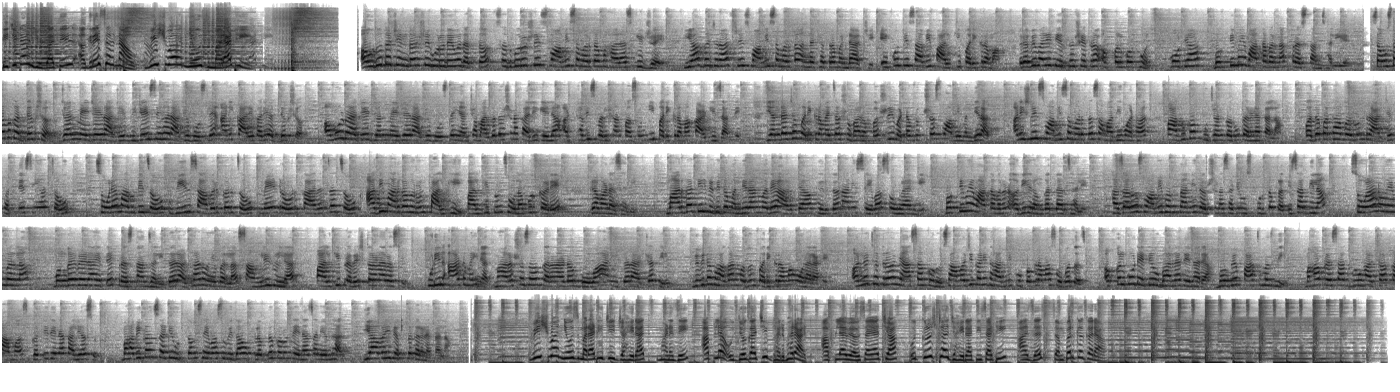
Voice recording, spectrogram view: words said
Digital युगातील अग्रेसर नाव विश्व न्यूज मराठी. अवधूत चिंतन श्री गुरुदेव दत्त सद्गुरु श्री स्वामी समर्थ महाराज की जय. या गजरात श्री स्वामी समर्थ अन्नछत्र मंडळाची एकोणतीसावी पालखी परिक्रमा रविवारी तीर्थक्षेत्र अक्कलकोटहून मोठ्या भक्तिमय वातावरणात प्रस्थान झाली आहे संस्थापक अध्यक्ष जनमेजय राजे विजयसिंह राजे भोसले आणि कार्यकारी अध्यक्ष अमोल राजे जनमेजय राजे भोसले यांच्या मार्गदर्शनाखाली गेल्या अठ्ठावीस वर्षांपासून ही परिक्रमा काढली जाते. यंदाच्या परिक्रमेचा शुभारंभ श्री वटवृक्ष स्वामी मंदिरात आणि श्री स्वामी समर्थ समाधी मठात पादुका पूजन करून करण्यात आला. पदपथावरून राजे फत्तेसिंह चौक सोन्या मारुती चौक वीर सावरकर चौक मेन रोड कारंजा चौक आदी मार्गावरून पालखी पालखीतून सोलापूरकडे रवाना झाली. मार्गातील विविध मंदिरांमध्ये आरत्या कीर्तन आणि सेवा सोहळ्यांनी भक्तिमय वातावरण अधिक रंगतदार झाले. हजारो स्वामी भक्तांनी दर्शनासाठी उत्स्फूर्त प्रतिसाद दिला. सोळा नोव्हेंबरला मंगळवेढा येथे प्रस्थान झाली. तर अठरा नोव्हेंबरला सांगली जिल्ह्यात पालखी प्रवेश करणार असून पुढील आठ महिन्यात महाराष्ट्रासह कर्नाटक गोवा आणि इतर राज्यातील विविध भागांमधून परिक्रमा होणार आहे. अन्नछत्र न्यासाकडून सामाजिक आणि धार्मिक उपक्रमासोबतच अक्कलकोट येथे उभारण्यात येणाऱ्या भव्य पाच मजली महाप्रसाद गृहाच्या कामास गती देण्यात आली असून भाविकांसाठी उत्तम सेवा सुविधा उपलब्ध करून देण्याचा निर्धार यावेळी व्यक्त करण्यात आला. विश्व न्यूज मराठीची जाहिरात म्हणजे आपल्या उद्योगाची भरभराट आपल्या व्यवसायाच्या उत्कृष्ट जाहिरातीसाठी आजच संपर्क करा.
